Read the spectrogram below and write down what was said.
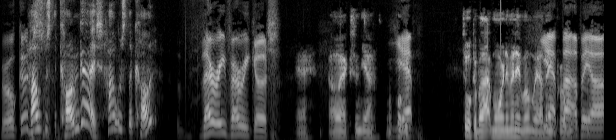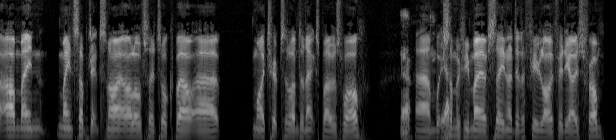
we're all good. How was the con, guys? How was the con? Very, very good. Yeah. Oh, excellent. Yeah. We'll probably Yep, talk about that more in a minute, won't we? I yep. think. That'll be our, our main main subject tonight. I'll also talk about uh, my trip to London Expo as well. Yeah. Um, which Yeah. some of you may have seen. I did a few live videos from.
